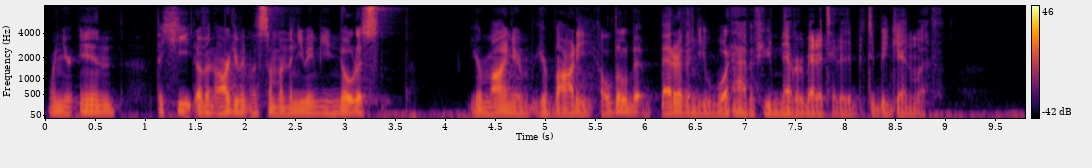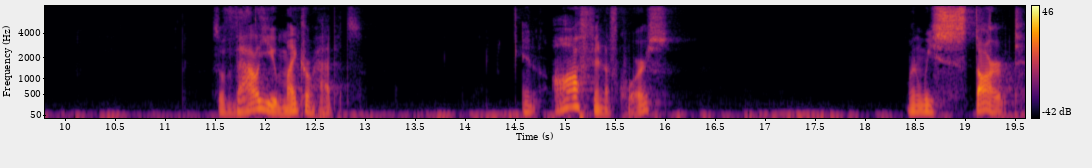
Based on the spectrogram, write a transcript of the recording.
When you're in the heat of an argument with someone, then you maybe notice your mind and your body a little bit better than you would have if you never meditated to begin with. So value micro habits. And often, of course, when we start,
